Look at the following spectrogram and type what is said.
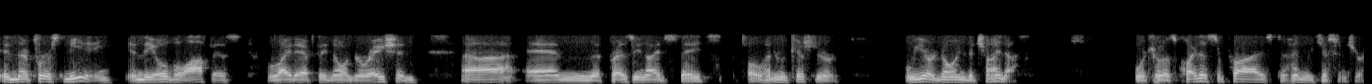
in their first meeting in the Oval Office right after the inauguration. Uh, and the President of the United States told Henry Kissinger, We are going to China, which was quite a surprise to Henry Kissinger.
